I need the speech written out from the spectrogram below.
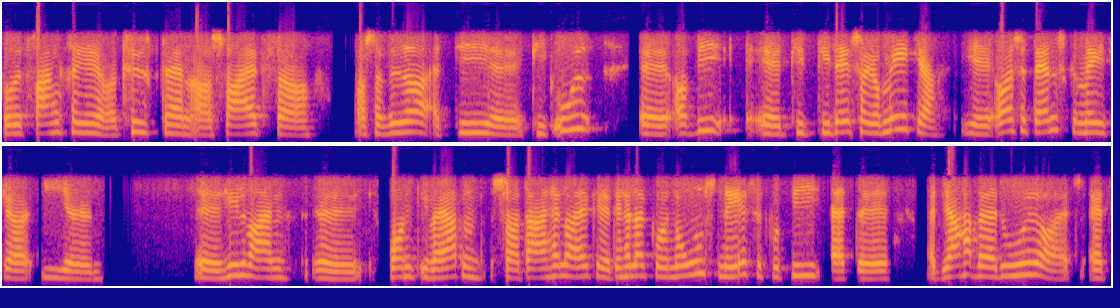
både Frankrig og Tyskland og Schweiz og, og så videre, at de øh, gik ud. Øh, og vi, øh, de, de læser jo medier, øh, også danske medier, i øh, øh, hele vejen øh, rundt i verden. Så der er heller ikke, det er heller ikke gået nogens næse forbi, at, øh, at jeg har været ude, og at, at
